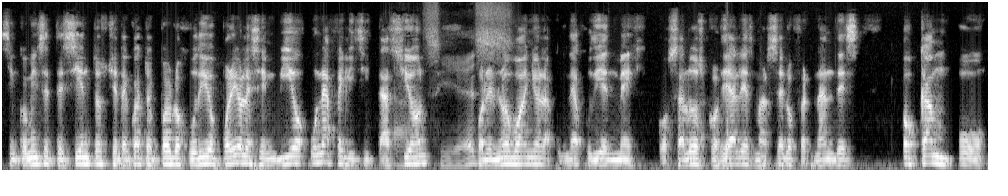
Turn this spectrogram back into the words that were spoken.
5784 del pueblo judío. Por ello les envío una felicitación por el nuevo año de la comunidad judía en México. Saludos cordiales, Marcelo Fernández Ocampo.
